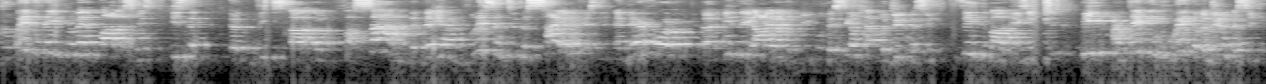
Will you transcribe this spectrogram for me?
the way that they implement policies is that uh, this uh, uh, facade that they have listened to the scientists, and therefore, uh, in the eye of the people, they still have legitimacy to think about these issues. We are taking away the legitimacy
